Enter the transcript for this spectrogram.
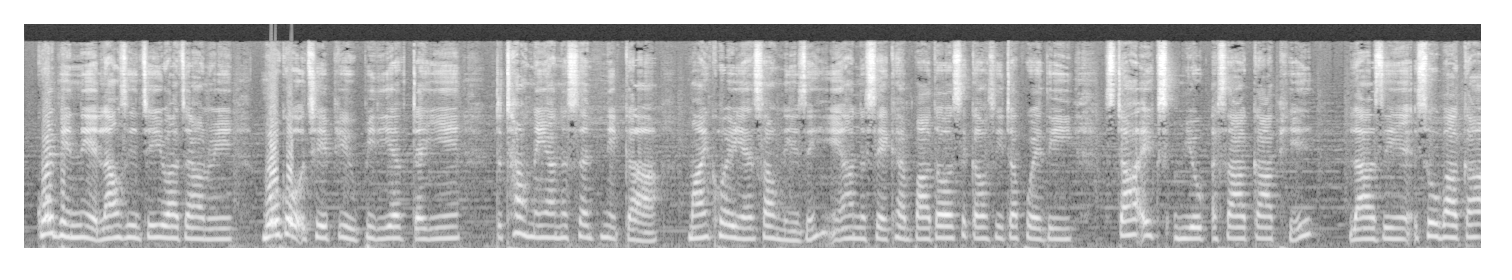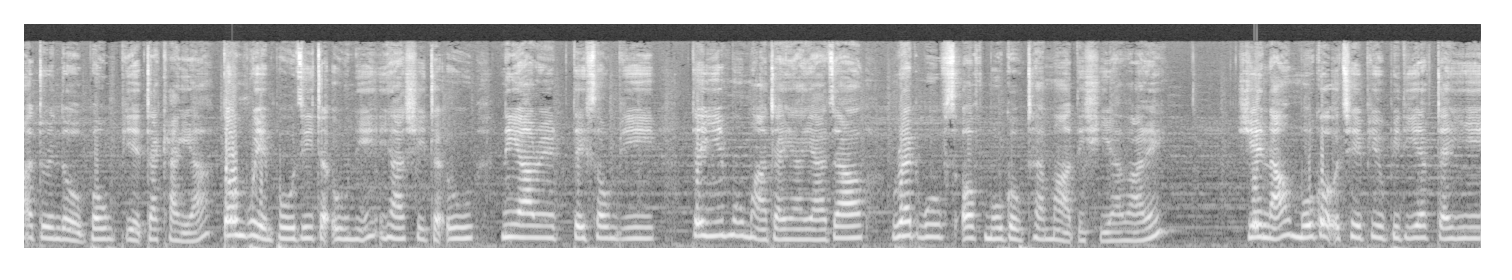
။ဂွေးပင်နှင့်လောင်စင်ကြီးရွာကြားတွင်မိုးကုတ်အခြေပြု PDF တရင် 1222ကမိုင်းခွဲရန်ဆောင်နေစဉ်အင်အား20ခန့်ပါသောစစ်ကောင်စီတပ်ဖွဲ့သည် Star X မြို့အစားကားဖြင့်လာစဉ်အဆိုပါကားအတွင်းသို့ဘုံပစ်တက်ခိုက်ရာသုံးပွင့်ဘိုးကြီးတဦးနှင့်အရာရှိတဦးနေရာတွင်တိတ်ဆုံးပြီးတရင်မှုမှတရားရကြောင်း Red Wolves of Mogul ထံမှသိရှိရပါသည်။ရင်းနောက်မိုးကုတ်အခြေပြု PDF တရင်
